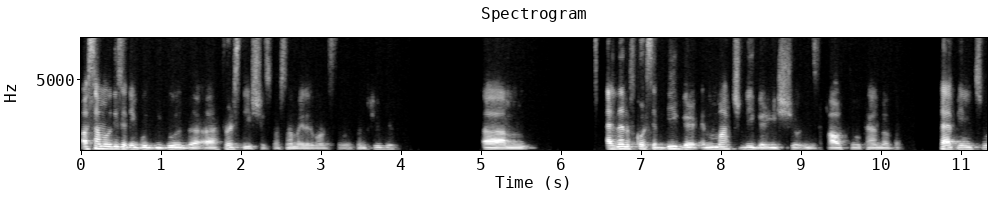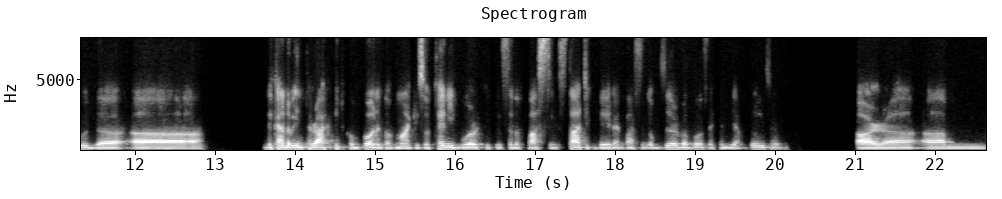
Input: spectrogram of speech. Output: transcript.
uh, some of these I think would be good uh, uh, first issues for somebody that wants to contribute. Um, and then of course, a bigger, a much bigger issue is how to kind of tap into the uh, the kind of interactive component of Makie. So can it work if instead of passing static data and passing observables that can be updated? Or, uh, um,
